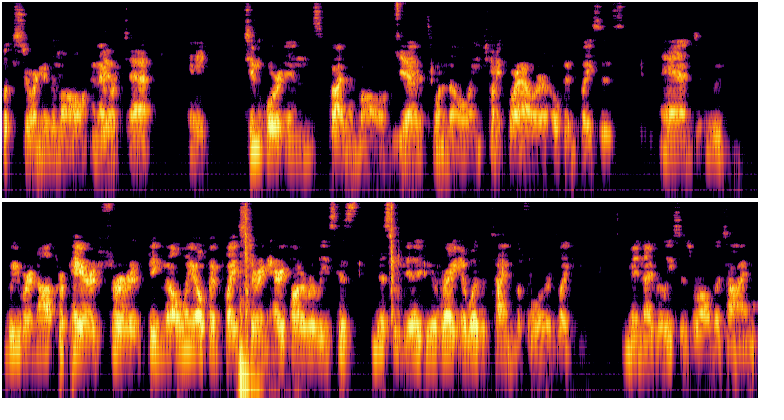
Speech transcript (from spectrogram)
bookstore near the mall, and I Yeah. worked at a Tim Hortons by the mall. Yeah. and it's one of the only twenty four hour open places, and we. We were not prepared for being the only open place during Harry Potter release because this. You're right. It was a time before like midnight releases were all the time.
